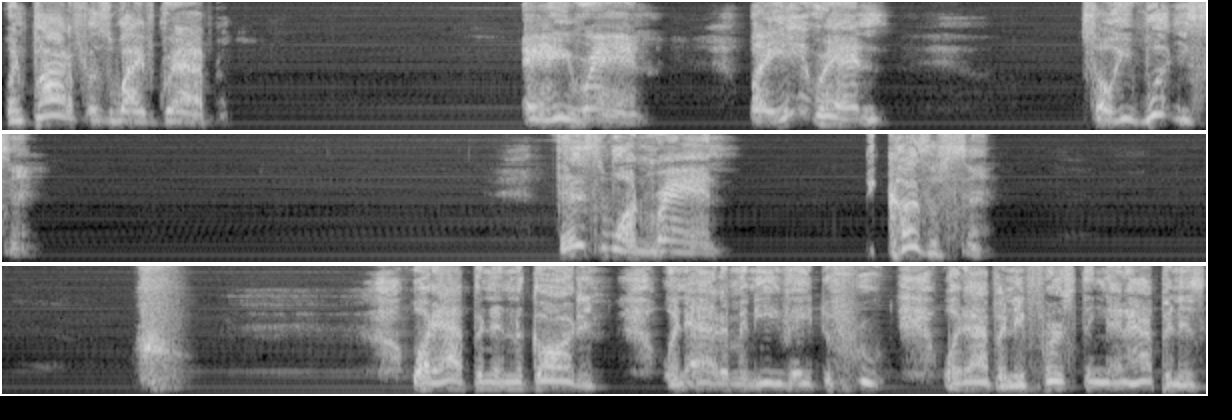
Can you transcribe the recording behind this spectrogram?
when Potiphar's wife grabbed him and he ran. But he ran so he wouldn't sin. This one ran because of sin. What happened in the garden when Adam and Eve ate the fruit? What happened? The first thing that happened is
